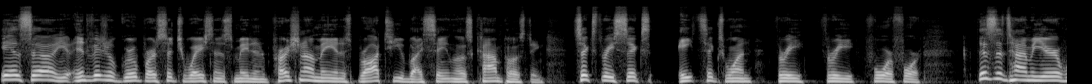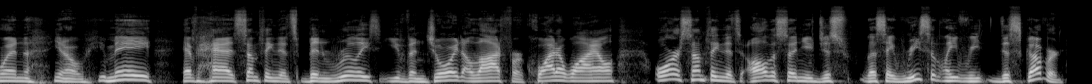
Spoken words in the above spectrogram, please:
is uh, individual group or situation that's made an impression on me and is brought to you by St. Louis Composting. 636 861 3344. This is a time of year when, you know, you may have had something that's been really, you've enjoyed a lot for quite a while, or something that's all of a sudden you just, let's say, recently re- discovered.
